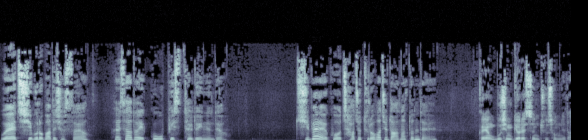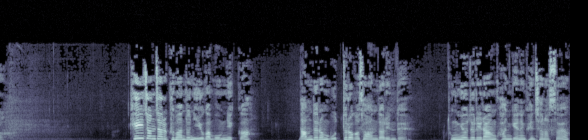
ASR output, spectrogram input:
왜 집으로 받으셨어요? 회사도 있고 오피스텔도 있는데요. 집에 그 자주 들어가지도 않았던데. 그냥 무심결에 쓴 주소입니다. K전자를 그만둔 이유가 뭡니까? 남들은 못 들어가서 안달인데, 동료들이랑 관계는 괜찮았어요?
